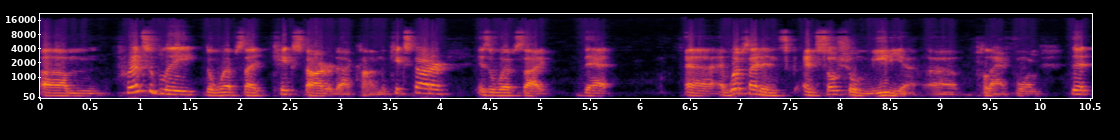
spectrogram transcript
um, principally the website Kickstarter.com. The Kickstarter is a website that uh, a website and, and social media uh, platform that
